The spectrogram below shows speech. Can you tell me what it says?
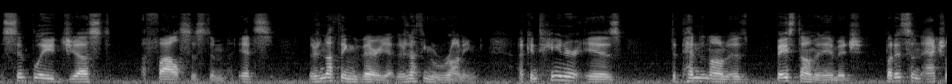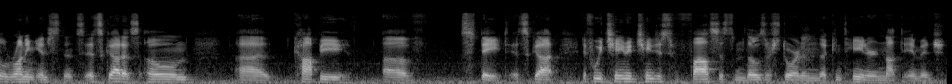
simply just a file system. It's there's nothing there yet. There's nothing running. A container is dependent on is based on an image, but it's an actual running instance. It's got its own uh, copy of state. It's got if we change changes to file system, those are stored in the container, not the image,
